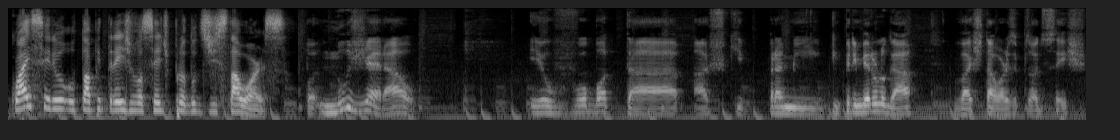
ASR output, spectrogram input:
Quais seria o top 3 de você de produtos de Star Wars? No geral, eu vou botar, acho que para mim, em primeiro lugar, vai Star Wars Episódio 6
